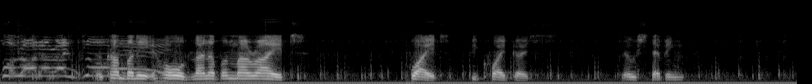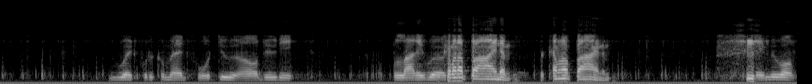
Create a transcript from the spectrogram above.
The company hold. Line up on my right. Quiet. Be quiet, guys. No stepping. We wait for the command for doing our duty. Bloody We're work. coming up behind him. We're coming up behind him. Okay, move on.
